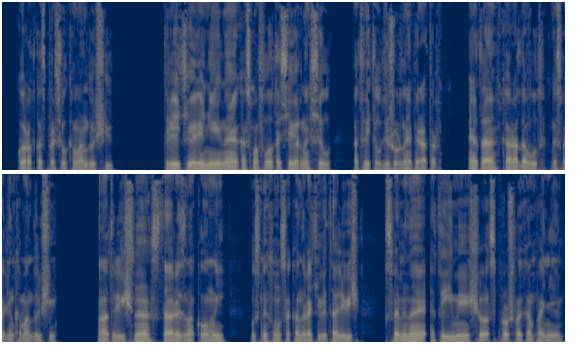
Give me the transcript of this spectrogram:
— коротко спросил командующий. «Третья линейная космофлота Северных сил», — ответил дежурный оператор. «Это Карадавуд, господин командующий». «Отлично, старый знакомый», — усмехнулся Кондратий Витальевич, вспоминая это имя еще с прошлой компании.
